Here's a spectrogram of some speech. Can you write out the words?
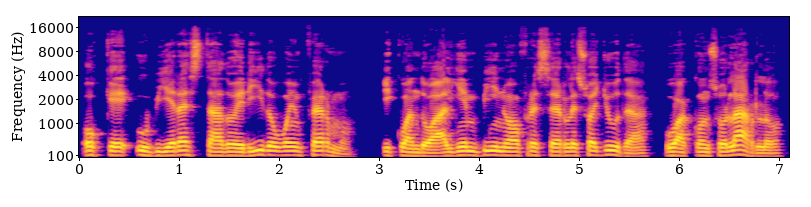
o que hubiera estado herido o enfermo, y cuando alguien vino a ofrecerle su ayuda o a consolarlo,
